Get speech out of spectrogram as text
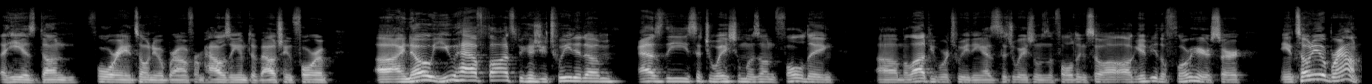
that he has done for Antonio Brown, from housing him to vouching for him. Uh, I know you have thoughts because you tweeted him as the situation was unfolding. Um, a lot of people were tweeting as the situation was unfolding. So I'll, I'll give you the floor here, sir. Antonio Brown.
